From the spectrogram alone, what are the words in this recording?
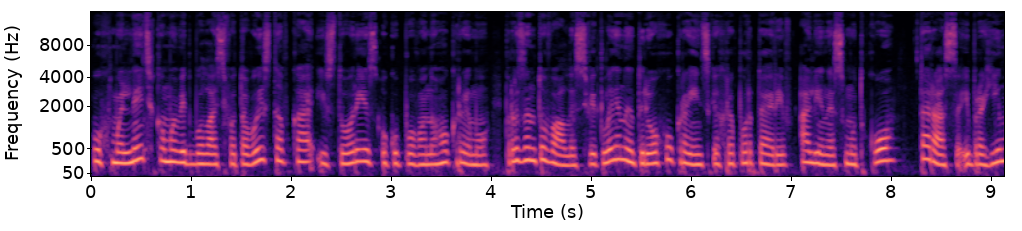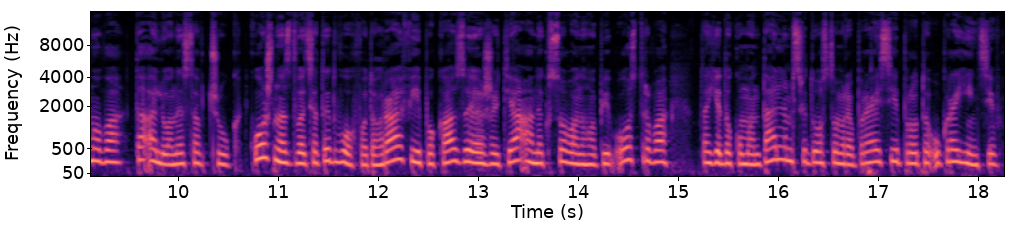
У Хмельницькому відбулась фотовиставка історії з окупованого Криму. Презентували світлини трьох українських репортерів: Аліни Смутко. Тараса Ібрагімова та Альони Савчук. Кожна з 22 фотографій показує життя анексованого півострова та є документальним свідоцтвом репресій проти українців,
